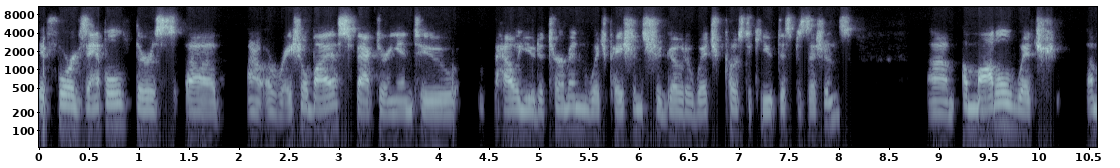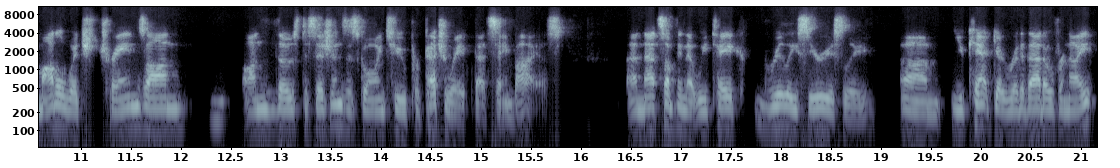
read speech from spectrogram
if for example there's uh, know, a racial bias factoring into how you determine which patients should go to which post-acute dispositions, um, a model which a model which trains on on those decisions is going to perpetuate that same bias, and that's something that we take really seriously. Um, you can't get rid of that overnight.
